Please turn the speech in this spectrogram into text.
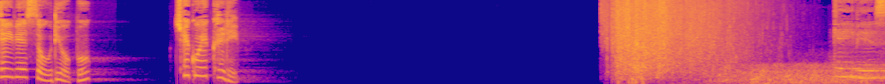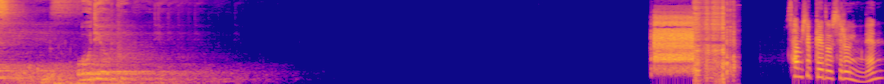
KBS 오디오북 최고의 클립. KBS 오디오북. 30개 도시로 읽는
